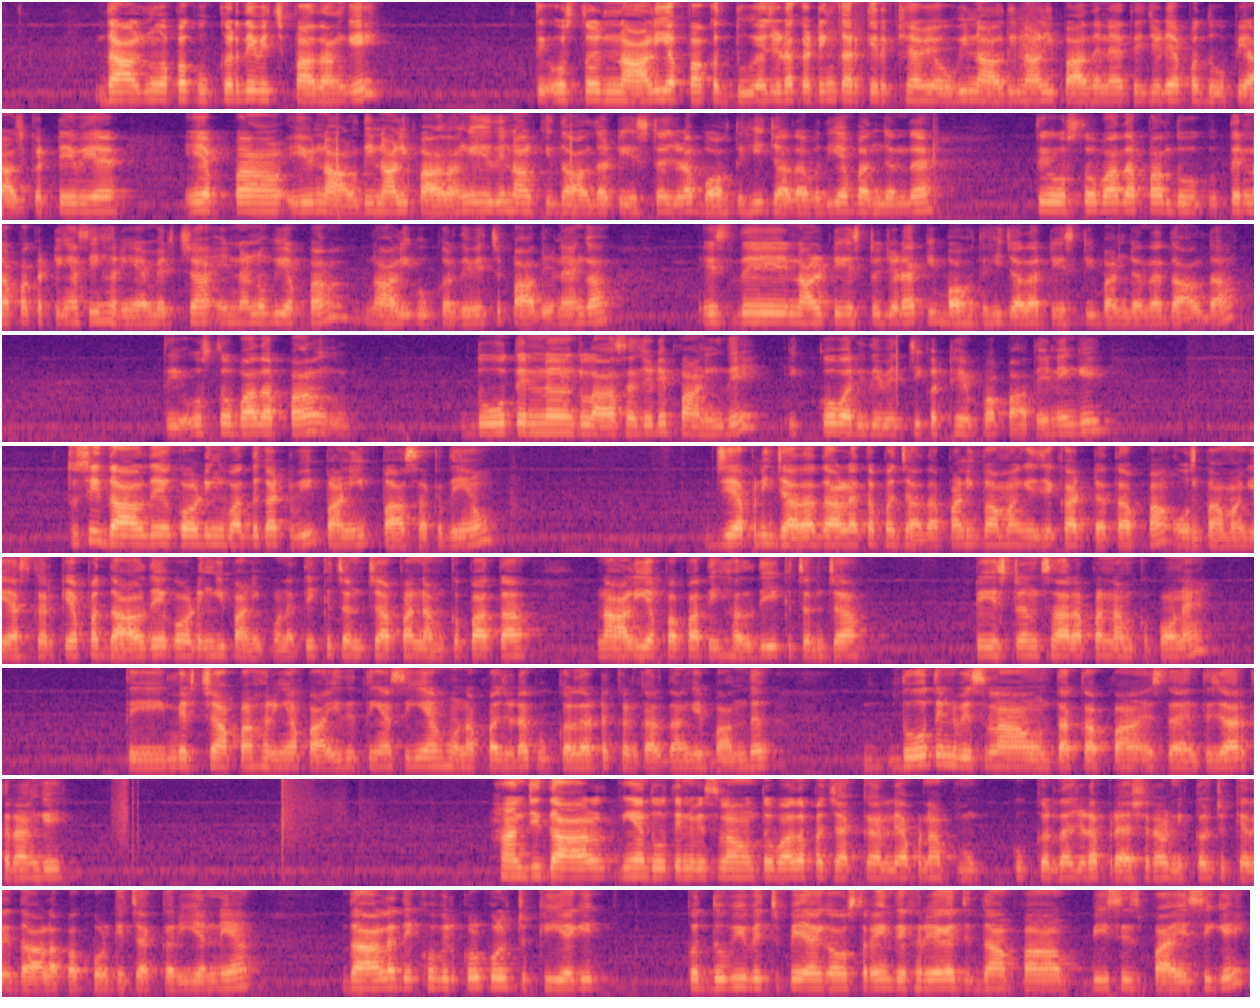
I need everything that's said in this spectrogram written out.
ਦਾਲ ਨੂੰ ਆਪਾਂ ਕੁੱਕਰ ਦੇ ਵਿੱਚ ਪਾ ਦਾਂਗੇ। ਤੇ ਉਸ ਤੋਂ ਨਾਲ ਹੀ ਆਪਾਂ ਕੱਦੂ ਹੈ, ਜਿਹੜਾ ਕਟਿੰਗ ਕਰਕੇ ਰੱਖਿਆ ਹੋਇਆ, ਉਹ ਵੀ ਨਾਲ ਦੀ ਨਾਲ ਹੀ ਪਾ ਦੇਣਾ ਹੈ ਤੇ ਜਿਹੜੇ ਆਪਾਂ ਦੋ ਪਿਆਜ਼ ਕੱਟੇ ਹੋਏ ਆ ਇਹ ਆਪਾਂ ਇਹ ਨਾਲ ਦੀ ਨਾਲ ਹੀ ਪਾ ਦਾਂਗੇ, ਇਹਦੇ ਨਾਲ ਕੀ ਦਾਲ ਦਾ ਟੇਸਟ ਹੈ, ਜਿਹੜਾ ਬਹੁਤ ਹੀ ਜ਼ਿਆਦਾ ਵਧੀਆ ਬਣ ਜਾਂਦਾ ਹੈ। ਤੇ ਉਸ ਤੋਂ ਬਾਅਦ ਆਪਾਂ ਦੋ ਤਿੰਨ ਆਪਾਂ ਕੱਟੀਆਂ ਸੀ ਹਰੀਆਂ ਮਿਰਚਾਂ, ਇਹਨਾਂ ਨੂੰ ਵੀ ਆਪਾਂ ਨਾਲ ਹੀ ਕੁੱਕਰ ਦੇ ਵਿੱਚ ਪਾ ਦੇਣਾ ਹੈਗਾ। ਇਸ ਦੇ ਨਾਲ ਟੇਸਟ ਜਿਹੜਾ ਕਿ ਬਹੁਤ ਹੀ ਜ਼ਿਆਦਾ ਟੇਸਟੀ ਬਣ ਜਾਂਦਾ ਦਾਲ ਦਾ। ਤੇ ਉਸ ਤੋਂ ਬਾਅਦ ਆਪਾਂ ਦੋ ਤਿੰਨ ਗਲਾਸ ਹੈ ਜਿਹੜੇ ਪਾਣੀ ਦੇ ਇੱਕੋ ਵਾਰੀ ਦੇ ਵਿੱਚ ਹੀ ਇਕੱਠੇ ਆਪਾਂ ਪਾਤੇ ਨੇਗੇ ਤੁਸੀਂ ਦਾਲ ਦੇ ਅਕੋਰਡਿੰਗ ਵੱਧ ਘੱਟ ਵੀ ਪਾਣੀ ਪਾ ਸਕਦੇ ਹੋ। ਜੇ ਆਪਣੀ ਜ਼ਿਆਦਾ ਦਾਲ ਹੈ ਤਾਂ ਆਪਾਂ ਜ਼ਿਆਦਾ ਪਾਣੀ ਪਾਵਾਂਗੇ, ਜੇ ਘੱਟ ਹੈ ਤਾਂ ਆਪਾਂ ਉਹ ਪਾਵਾਂਗੇ। ਇਸ ਕਰਕੇ ਆਪਾਂ ਦਾਲ ਦੇ ਅਕੋਰਡਿੰਗ ਹੀ ਪਾਣੀ ਪਾਉਣਾ ਤੇ ਇੱਕ ਚਮਚਾ ਆਪਾਂ ਨਮਕ ਪਾਤਾ, ਨਾਲ ਹੀ ਆਪਾਂ ਪਾਤੀ ਹਲਦੀ ਇੱਕ ਚਮਚਾ। ਟੇਸਟ ਅਨੁਸਾਰ ਆਪਾਂ ਨਮਕ ਪਾਉਣਾ ਹੈ। ਤੇ ਮਿਰਚਾਂ ਆਪਾਂ ਹਰੀਆਂ ਪਾ ਹੀ ਦਿੱਤੀਆਂ ਸੀਗੀਆਂ, ਹੁਣ ਆਪਾਂ ਜਿਹੜਾ ਕੁੱਕਰ ਦਾ ਢੱਕਣ ਕਰ ਦਾਂਗੇ ਬੰਦ। ਦੋ ਤਿੰਨ ਵਿਸਲਾਂ ਆਉਣ ਤੱਕ ਆਪਾਂ ਇਸ ਦਾ ਇੰਤਜ਼ਾਰ ਕਰਾਂਗੇ। ਹਾਂਜੀ, ਦਾਲ ਦੀਆਂ ਦੋ ਤਿੰਨ ਵਿਸਲਾਂ ਆਉਣ ਤੋਂ ਬਾਅਦ ਆਪਾਂ ਚੈੱਕ ਕਰ ਲਿਆ ਆਪਣਾ ਕੁੱਕਰ ਦਾ ਜਿਹੜਾ ਪ੍ਰੈਸ਼ਰ ਹੈ ਉਹ ਨਿਕਲ ਚੁੱਕਿਆ ਤੇ ਦਾਲ ਆਪਾਂ ਖੋਲ ਕੇ ਚੈੱਕ ਕਰੀ ਜਾਂਦੇ ਆ ਦਾਲ ਹੈ ਦੇਖੋ ਬਿਲਕੁਲ ਕੁਲ ਚੁੱਕੀ ਹੈਗੀ, ਕੱਦੂ ਵੀ ਵਿੱਚ ਪਿਆ ਹੈਗਾ, ਉਸ ਤਰ੍ਹਾਂ ਹੀ ਦਿਖ ਰਿਹਾ ਹੈਗਾ, ਜਿੱਦਾਂ ਆਪਾਂ ਪੀਸਿਸ ਪਾਏ ਸੀਗੇ।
